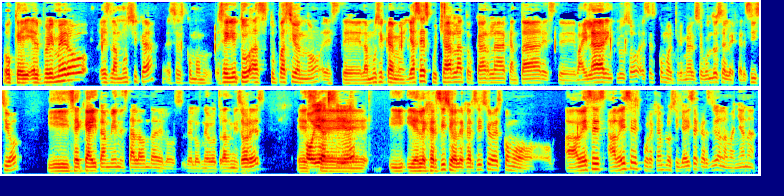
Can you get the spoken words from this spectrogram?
Ok, el primero es la música, ese es como seguir tu, tu pasión, ¿no? Este, la música, ya sea escucharla, tocarla, cantar, este, bailar incluso, ese es como el primero. El segundo es el ejercicio y sé que ahí también está la onda de los, de los neurotransmisores. Oye, así, este, ¿eh? y, y el ejercicio, el ejercicio es como, a veces, a veces, por ejemplo, si ya hice ejercicio en la mañana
